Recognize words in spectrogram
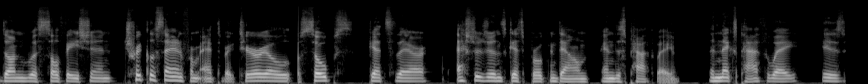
done with sulfation, triclosan from antibacterial soaps gets there, estrogens gets broken down in this pathway. The next pathway is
